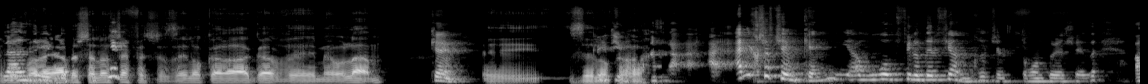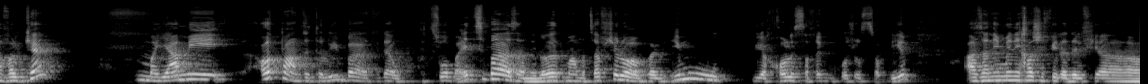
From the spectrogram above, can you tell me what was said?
לאן זה כבר היה בשלוש אפס, שזה לא קרה אגב אה, מעולם. כן. אה, זה לא קרה. אני חושבת שהם כן יעברו פילדלפיה, אני חושבת שלטורונטו יש איזה, אבל כן, מיאמי, עוד פעם, זה תלוי ב... אתה יודע, הוא פצוע באצבע, אז אני לא יודעת מה המצב שלו, אבל אם הוא יכול לשחק בכושר סביר, אז אני מניחה שפילדלפיה,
